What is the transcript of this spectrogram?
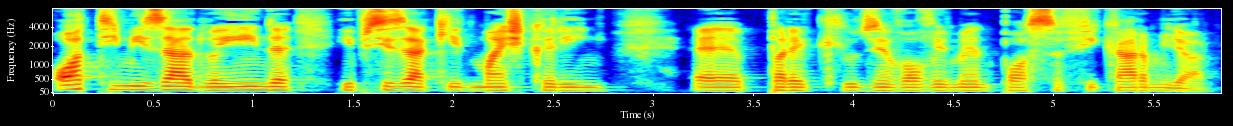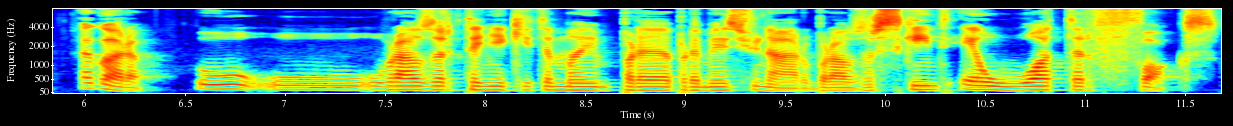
otimizado ainda e precisa aqui de mais carinho uh, para que o desenvolvimento possa ficar melhor. Agora, o, o, o browser que tenho aqui também para, para mencionar, o browser seguinte, é o WaterFox.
